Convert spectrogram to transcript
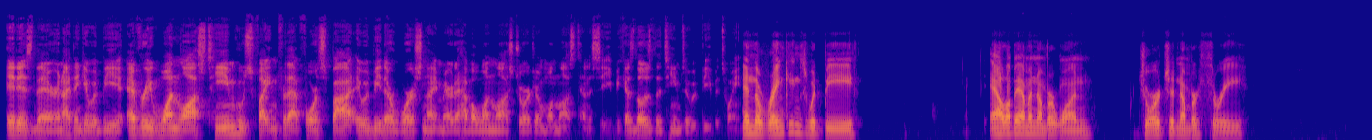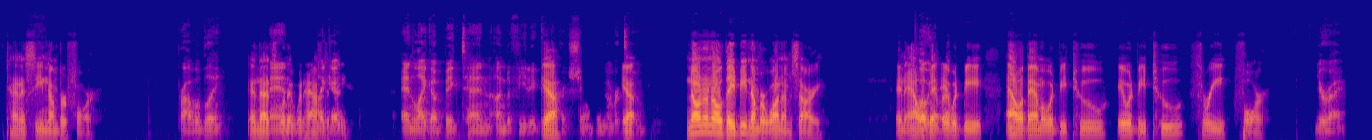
it is there, and I think it would be every one-loss team who's fighting for that fourth spot. It would be their worst nightmare to have a one-loss Georgia and one-loss Tennessee because those are the teams it would be between. And the rankings would be Alabama number one, Georgia number three, Tennessee number four. Probably. And that's what it would have like to a- be. and like a Big Ten undefeated Yeah. conference champion number Yeah. two. No, no, no. They'd be number one. I'm sorry. And Oh, Alabama, you're right. it would be Alabama would be two. It would be two, three, four. You're right.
